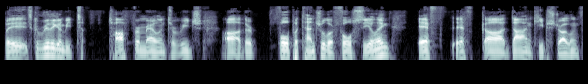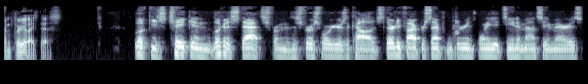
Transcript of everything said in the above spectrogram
But it's really going to be t- tough for Maryland to reach uh, their full potential or full ceiling if if uh, Don keeps struggling from three like this look, he's taken, look at his stats from his first four years of college 35% from three in 2018 at Mount St. Mary's,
